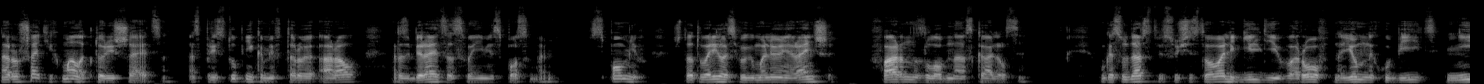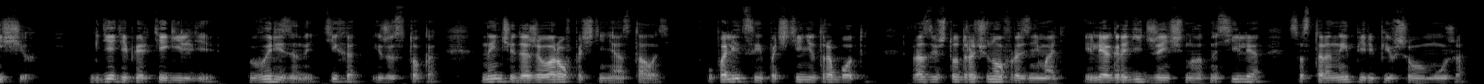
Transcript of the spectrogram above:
Нарушать их мало кто решается, а с преступниками второй орал разбирается своими способами. Вспомнив, что творилось в Игмалионе раньше, Фарн злобно оскалился. В государстве существовали гильдии воров, наемных убийц, нищих, где теперь те гильдии? Вырезаны, тихо и жестоко. Нынче даже воров почти не осталось. У полиции почти нет работы. Разве что драчунов разнимать или оградить женщину от насилия со стороны перепившего мужа.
